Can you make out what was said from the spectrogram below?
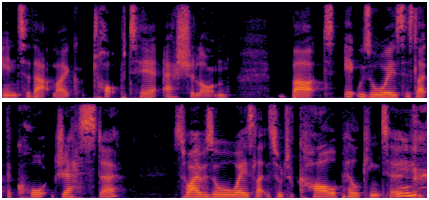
into that like top tier echelon, but it was always this like the court jester. So I was always like the sort of Carl Pilkington.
